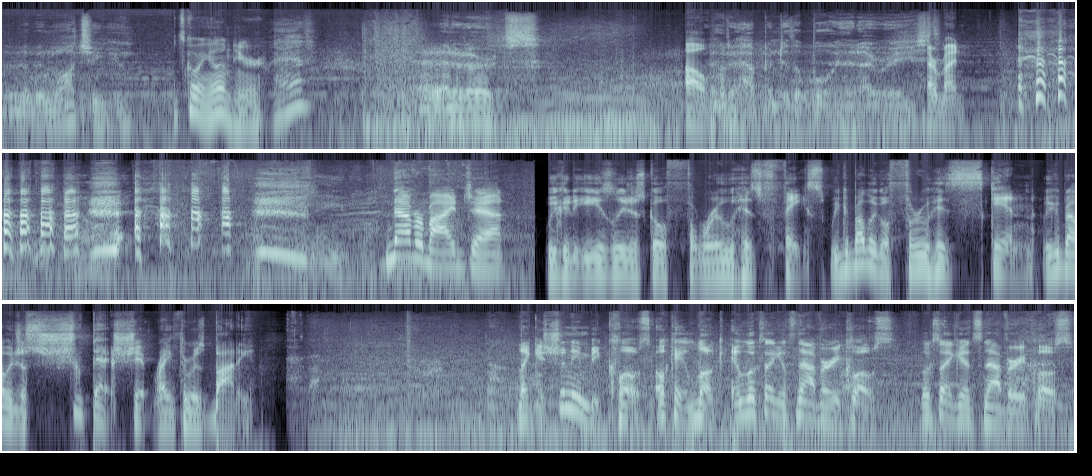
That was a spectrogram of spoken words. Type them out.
I've been watching you, What's going on here? Have? and it hurts. Oh, What happened to the boy that I raised? never mind. Never mind, chat. We could easily just go through his face. We could probably go through his skin. We could probably just shoot that shit right through his body. Like, it shouldn't even be close. Okay, look. It looks like it's not very close. Looks like it's not very close.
